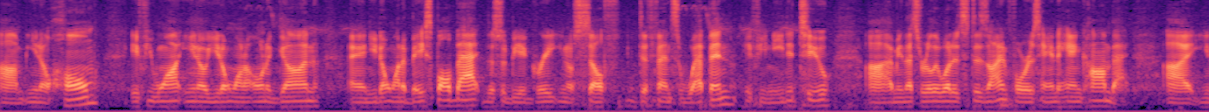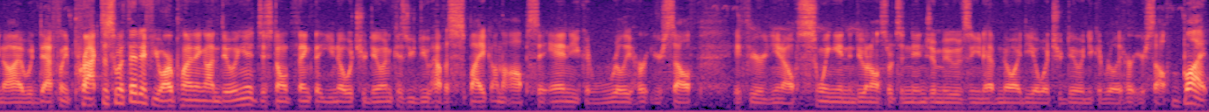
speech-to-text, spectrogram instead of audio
um, you know, home, if you want, you know, you don't want to own a gun and you don't want a baseball bat, this would be a great, you know, self-defense weapon if you needed to. Uh, I mean, that's really what it's designed for is hand-to-hand -hand combat. Uh, you know, I would definitely practice with it if you are planning on doing it. Just don't think that you know what you're doing because you do have a spike on the opposite end. You could really hurt yourself if you're, you know, swinging and doing all sorts of ninja moves and you have no idea what you're doing. You could really hurt yourself. But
